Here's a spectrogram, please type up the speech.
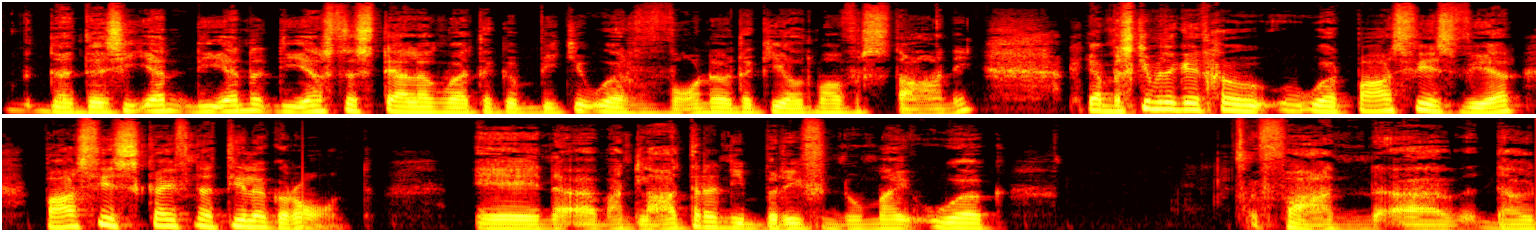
dit dis die een die een die eerste stelling wat ek 'n bietjie oor wonder wat ek heeltemal verstaan nie. Ja, miskien moet ek net gou oor Paasfees weer. Paasfees skuif natuurlik rond. En uh, want later in die brief noem hy ook van uh nou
